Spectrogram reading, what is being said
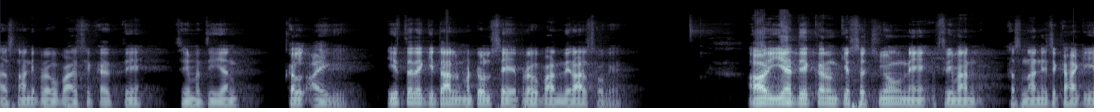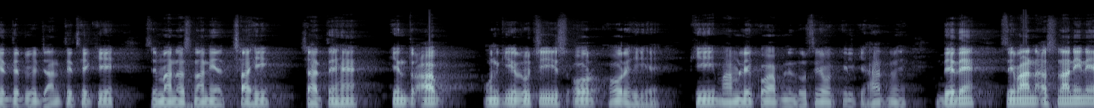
स्थानीय प्रभुपाद से कहते श्रीमती यन कल आएगी। इस तरह की टाल मटोल से प्रभुपाद निराश हो गए। और यह देखकर उनके सचिवों ने श्रीमान असनानी से कहा कि यद्यपि वे जानते थे कि श्रीमान स्नानी अच्छा ही चाहते हैं, किंतु अब उनकी रुचि इस ओर हो रही है कि मामले को अपने दूसरे वकील के हाथ में दे दें। श्रीमान असनानी ने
